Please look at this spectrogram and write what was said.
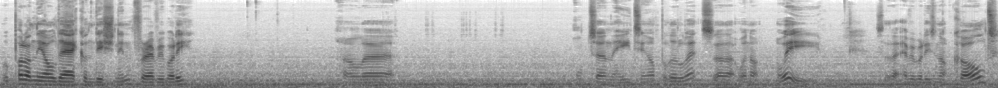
we'll put on the old air conditioning for everybody. I'll uh, we'll turn the heating up a little bit so that we're not away, so that everybody's not cold.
